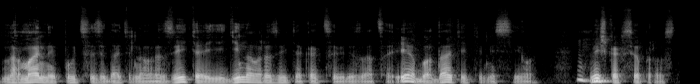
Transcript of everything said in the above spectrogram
нормальный путь созидательного развития, единого развития как цивилизация и обладать этими силами. Видишь, как все просто.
